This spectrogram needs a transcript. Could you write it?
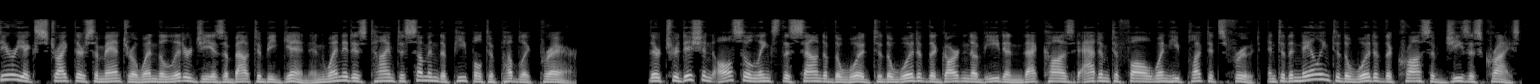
Syriacs strike their Samantra when the liturgy is about to begin and when it is time to summon the people to public prayer. Their tradition also links the sound of the wood to the wood of the Garden of Eden that caused Adam to fall when he plucked its fruit, and to the nailing to the wood of the cross of Jesus Christ,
